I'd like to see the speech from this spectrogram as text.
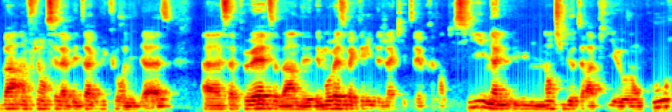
va influencer la bêta-glucuronidase. Euh, ça peut être ben, des, mauvaises bactéries déjà qui étaient présentes ici, une, une antibiothérapie au long cours,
